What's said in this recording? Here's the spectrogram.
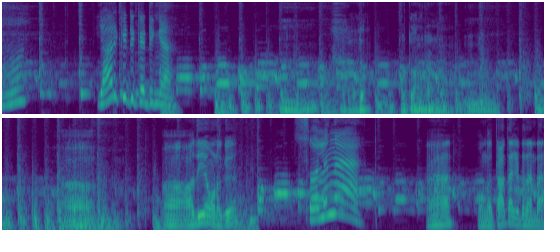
ம்? யார்கிட்ட கேட்டீங்க? போட்டு வாங்குறானா? ம். ஆ, ஆ, அது ஏன் உனக்கு? சொல்லுங்க. ஆ உங்க தாத்தா கிட்ட தான்டா.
